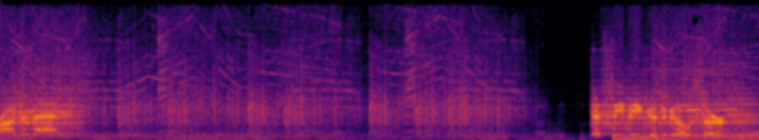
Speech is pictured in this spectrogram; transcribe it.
Roger that. SCV good to go, sir.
